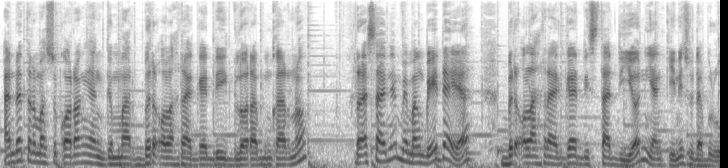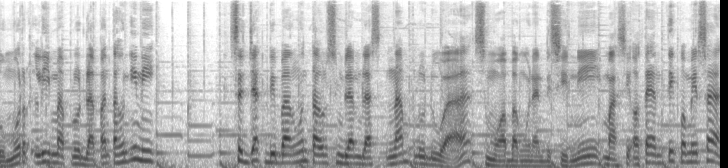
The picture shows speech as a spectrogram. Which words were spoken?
Anda termasuk orang yang gemar berolahraga di Gelora Bung Karno? Rasanya memang beda ya, berolahraga di stadion yang kini sudah berumur 58 tahun ini. Sejak dibangun tahun 1962, semua bangunan di sini masih otentik pemirsa,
